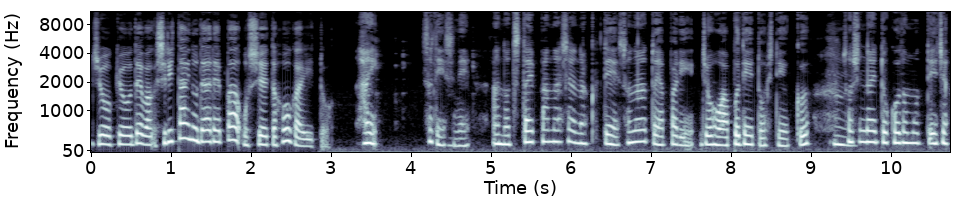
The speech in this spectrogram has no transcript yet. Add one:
状況では知りたいのであれば教えた方がいいと。はい。そうですね。あの、伝えっぱなしじゃなくて、その後やっぱり情報をアップデートしていく。うん、そうしないと子供って、じゃあ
